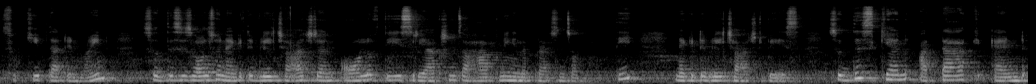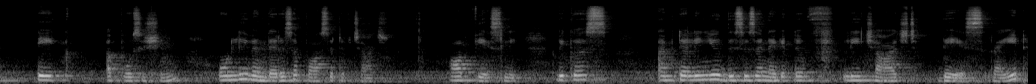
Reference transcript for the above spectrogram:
So keep that in mind. So this is also negatively charged and all of these reactions are happening in the presence of the negatively charged base. So this can attack and take a position only when there is a positive charge obviously because i'm telling you this is a negatively charged base right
